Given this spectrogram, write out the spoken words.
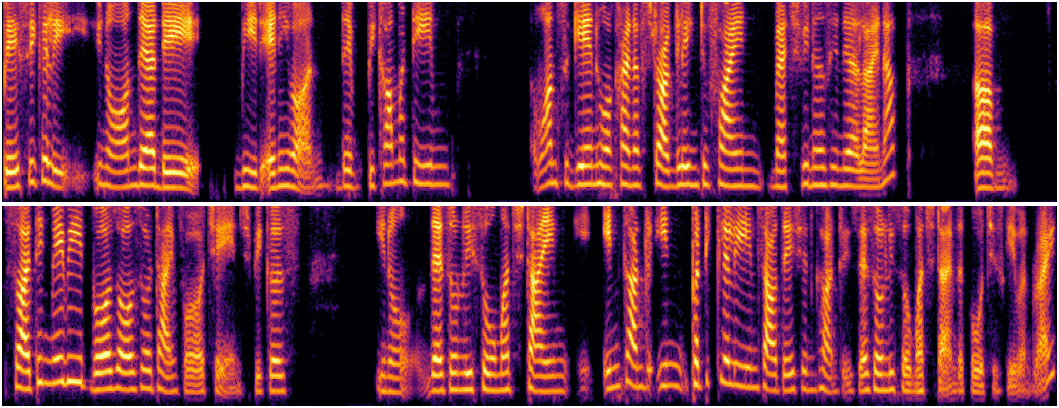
basically, you know, on their day beat anyone. They've become a team once again who are kind of struggling to find match winners in their lineup. Um, so I think maybe it was also time for a change because you know there's only so much time in country in particularly in south asian countries there's only so much time the coach is given right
